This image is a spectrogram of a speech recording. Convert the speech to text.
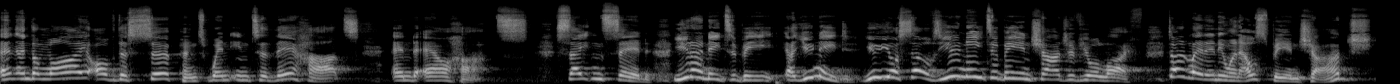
And, and the lie of the serpent went into their hearts and our hearts. Satan said, you don't need to be, uh, you need, you yourselves, you need to be in charge of your life. Don't let anyone else be in charge.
